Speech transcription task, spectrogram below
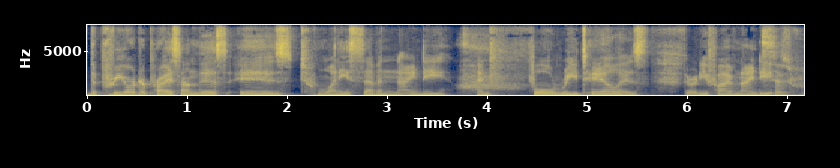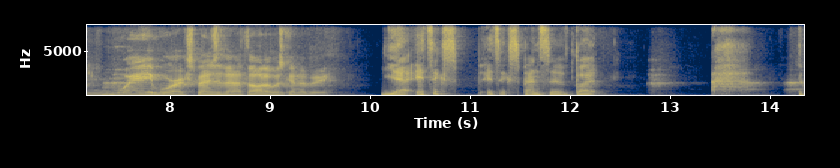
the pre-order price on this is twenty seven ninety, and full retail is thirty five ninety. This is way more expensive than I thought it was going to be. Yeah, it's ex- it's expensive, but the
